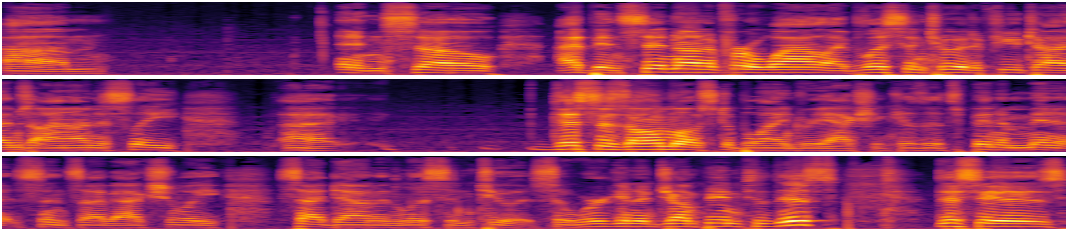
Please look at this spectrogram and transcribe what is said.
Um, and so I've been sitting on it for a while. I've listened to it a few times. I honestly, uh, this is almost a blind reaction because it's been a minute since I've actually sat down and listened to it. So we're going to jump into this. This is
